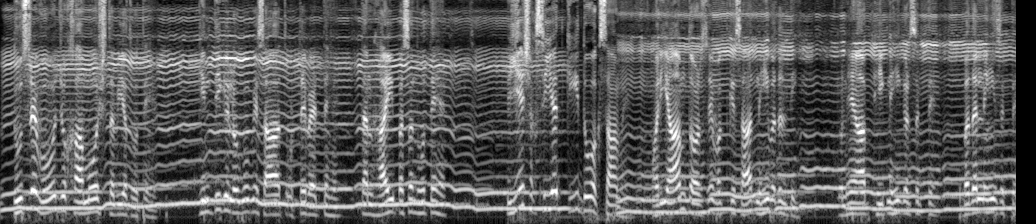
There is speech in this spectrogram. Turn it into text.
दूसरे वो जो खामोश तबीयत होते हैं गिनती के लोगों के साथ उठते बैठते हैं तन्हाई पसंद होते हैं ये शख्सियत की दो अकसाम हैं और ये आम तौर से वक्त के साथ नहीं बदलती। उन्हें आप ठीक नहीं कर सकते, बदल नहीं सकते।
